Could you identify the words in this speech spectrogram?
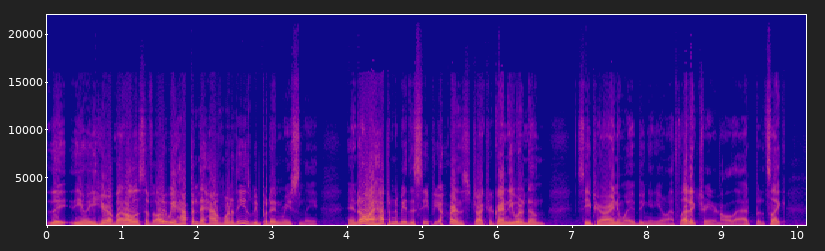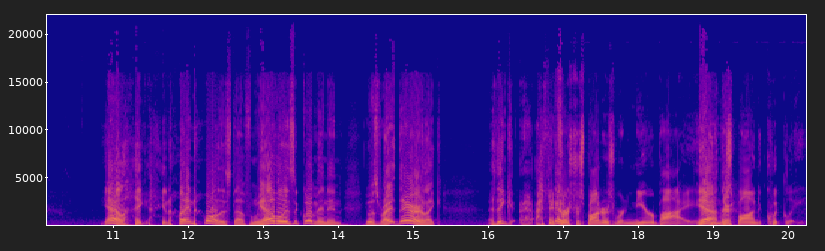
The you know you hear about all this stuff. Oh, we happen to have one of these we put in recently, and oh, I happen to be the CPR instructor. Granted, you would have done CPR anyway, being a you know athletic trainer and all that. But it's like yeah, like you know, I know all this stuff, and we have all this equipment, and it was right there. Like, I think, I think and I, first responders were nearby. and Yeah, they're- respond quickly.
